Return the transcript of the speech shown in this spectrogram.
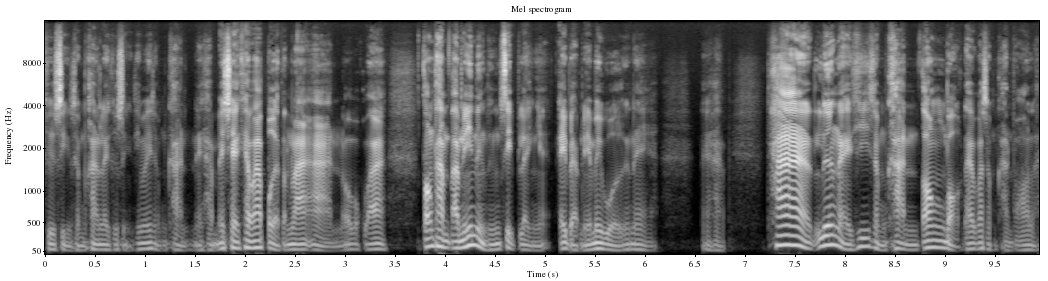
คือสิ่งสำคัญอะไรคือสิ่งที่ไม่สำคัญนะครับไม่ใช่แค่ว่าเปิดตำราอ่านแล้วบอกว่าต้องทำตามนี้หนึ่งถึงสิบอะไรเงี้ยไอ้แบบนี้ไม่ work แน่นะครับถ้าเรื่องไหนที่สำคัญต้องบอกได้ว่าสำคัญเพราะอะไร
